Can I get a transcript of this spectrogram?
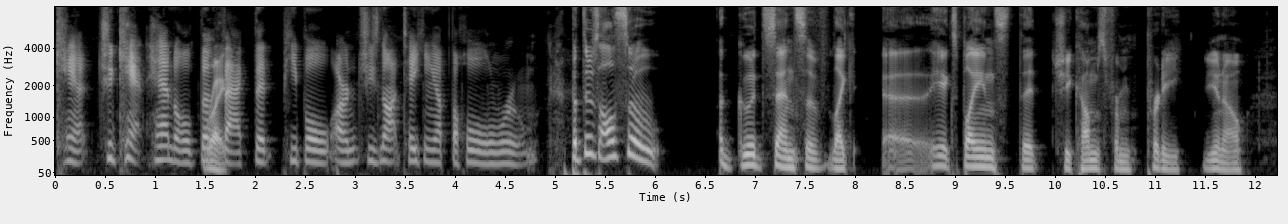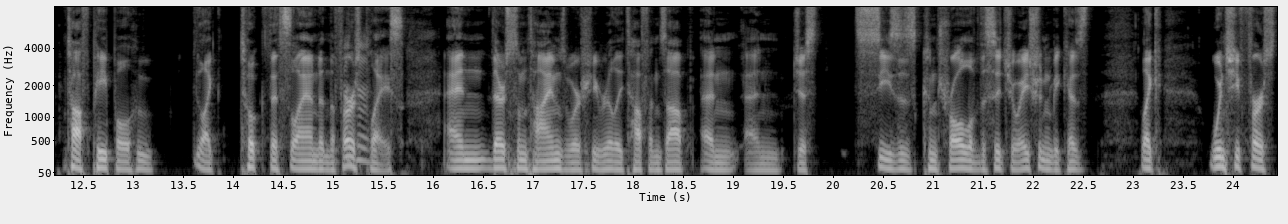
can't she can't handle the Right. fact that people aren't she's not taking up the whole room. but there's also a good sense of like uh, he explains that she comes from pretty you know tough people who like took this land in the 1st Mhm. place and there's some times where she really toughens up and and just seizes control of the situation because like when she first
